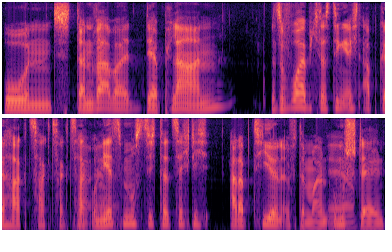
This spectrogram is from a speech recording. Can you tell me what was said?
Und dann war aber der Plan, Also vorher habe ich das Ding echt abgehakt, zack, zack, zack. Ja, und ja, jetzt musste ich tatsächlich adaptieren öfter mal und Ja, ja. umstellen.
